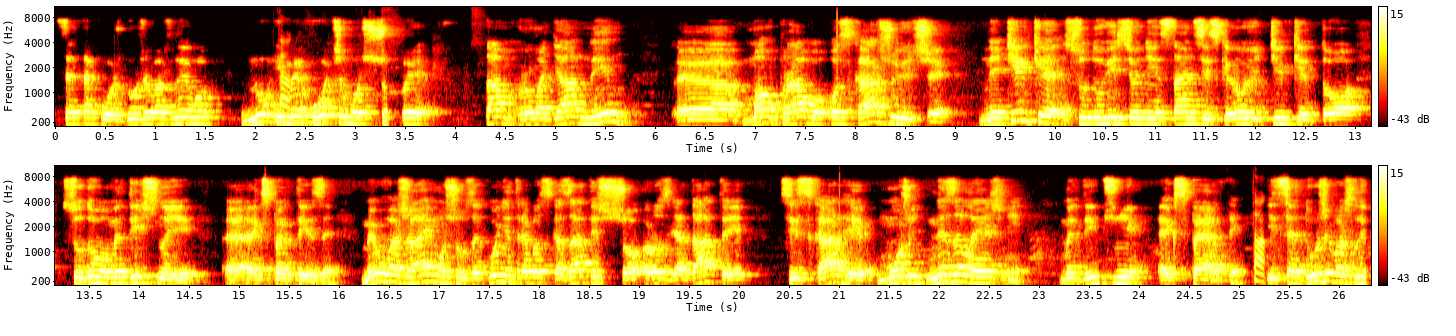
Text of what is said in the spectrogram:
Це також дуже важливо. Ну і Так. ми хочемо, щоб сам громадянин е, мав право оскаржуючи не тільки судові сьогодні інстанції скерують тільки до судово-медичної експертизи. Ми вважаємо, що в законі треба сказати, що розглядати ці скарги можуть незалежні медичні експерти, Так. і це дуже важливо,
